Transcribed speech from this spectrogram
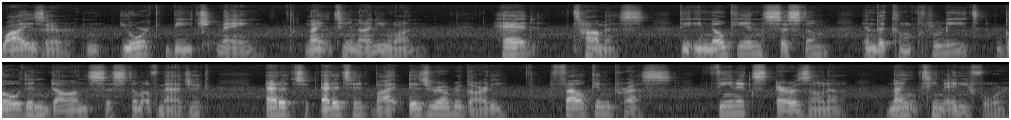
Weiser, York Beach, Maine, 1991. Head Thomas, The Enochian System in the Complete Golden Dawn System of Magic, edit- edited by Israel Regardie, Falcon Press, Phoenix, Arizona, 1984.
